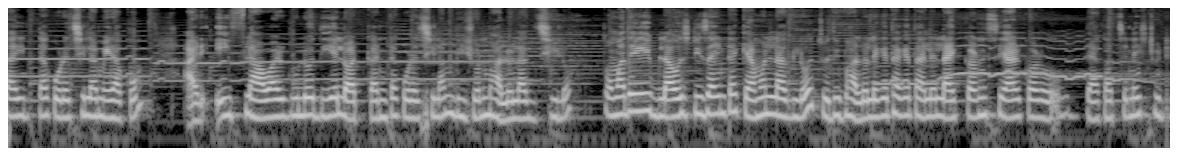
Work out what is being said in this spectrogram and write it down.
সাইডটা করেছিলাম এরকম। আর এই ফ্লাওয়ারগুলো দিয়ে লটকানটা করেছিলাম, ভীষণ ভালো লাগছিল। তোমাদের এই ব্লাউজ ডিজাইনটা কেমন লাগল? যদি ভালো লেগে থাকে তাহলে লাইক কমেন্ট শেয়ার করো। দেখাচ্ছে নেক্সট ভিডিও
